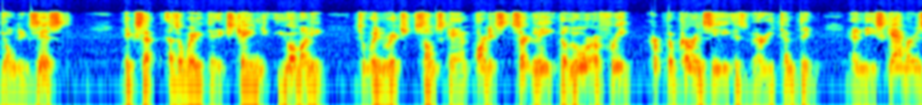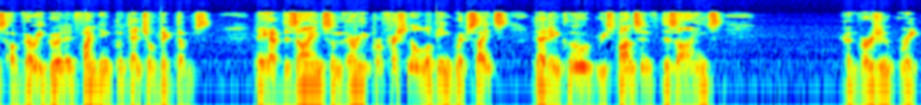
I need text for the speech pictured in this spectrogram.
don't exist, except as a way to exchange your money to enrich some scam artist. Certainly, the lure of free cryptocurrency is very tempting, and these scammers are very good at finding potential victims. They have designed some very professional looking websites that include responsive designs conversion rate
